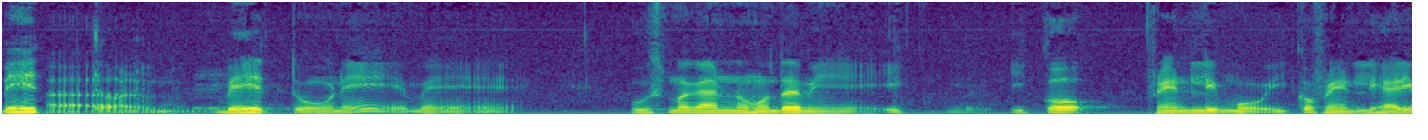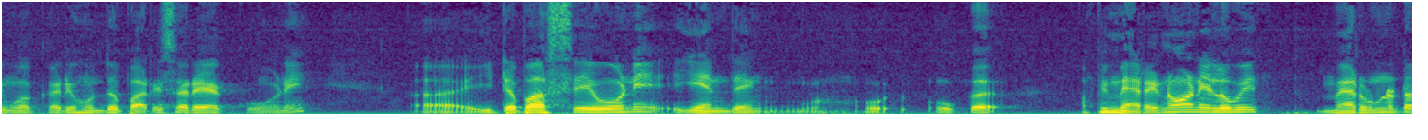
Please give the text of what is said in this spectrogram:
බෙහෙත් බෙහෙත් ඕනේ. මේ හුස්ම ගන්න හොඳ මේ ඉකෝ ෆ්‍රෙන්ඩලි මෝ ඉක ෆ්‍රෙන්ඩලි හරි මක්කර හොඳ පරිසරයක් ඕනේ. අ, ඊට පස්සේ ඕනේ ඉගෙන් දැන් ඕ- ඕක අපි මැරෙනවා නෙලොවෙත් මැරුණට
